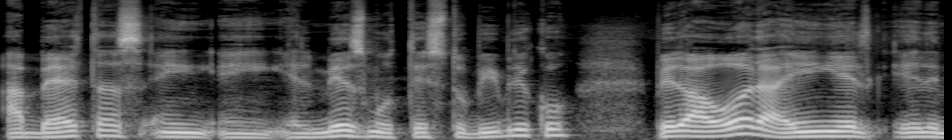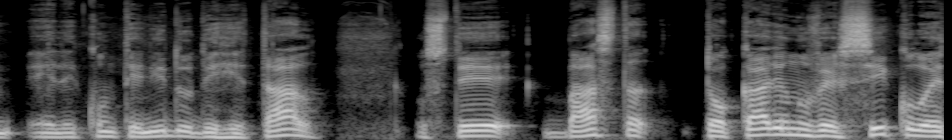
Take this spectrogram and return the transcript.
abertas em, em el mesmo texto bíblico, pero agora em el, el, el conteúdo digital, você basta tocar no versículo e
